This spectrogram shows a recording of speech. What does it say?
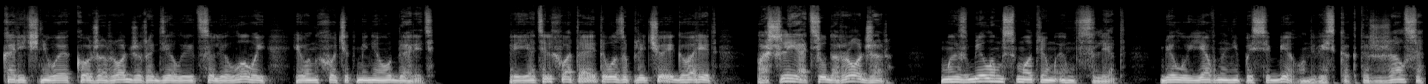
Коричневая кожа Роджера делается лиловой, и он хочет меня ударить. Приятель хватает его за плечо и говорит «Пошли отсюда, Роджер!» Мы с Биллом смотрим им вслед. Биллу явно не по себе, он весь как-то сжался,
